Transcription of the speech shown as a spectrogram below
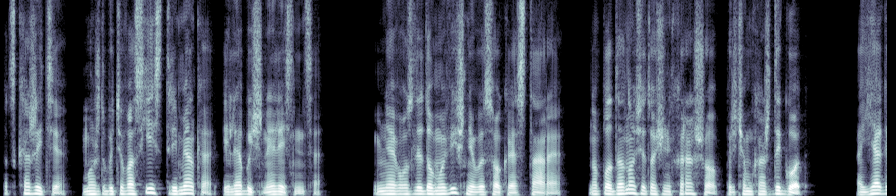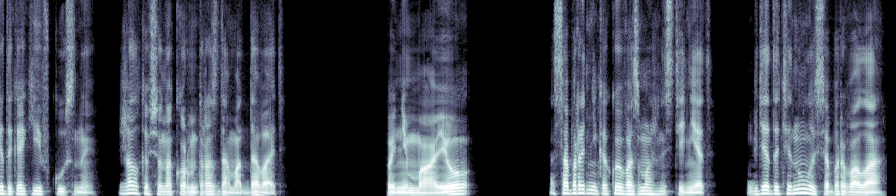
Подскажите, может быть, у вас есть стремянка или обычная лестница? У меня возле дома вишня высокая, старая, но плодоносит очень хорошо, причем каждый год. А ягоды какие вкусные. Жалко все на корм дроздам отдавать. Понимаю. А собрать никакой возможности нет. Где дотянулась, оборвала.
